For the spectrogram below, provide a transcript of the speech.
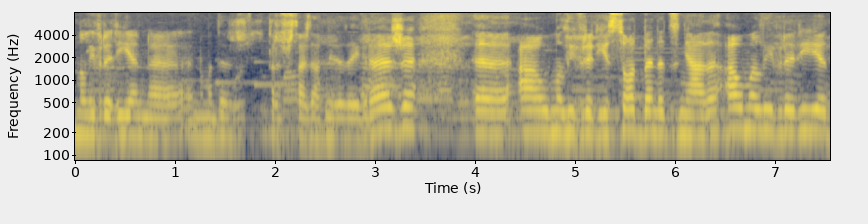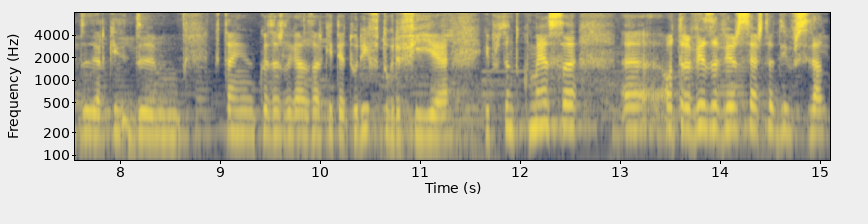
uma livraria na, numa das transversais da Avenida da Igreja, uh, há uma livraria só de banda desenhada, há uma livraria de, de, que tem coisas ligadas à arquitetura e fotografia, e portanto começa uh, outra vez a ver-se esta diversidade.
